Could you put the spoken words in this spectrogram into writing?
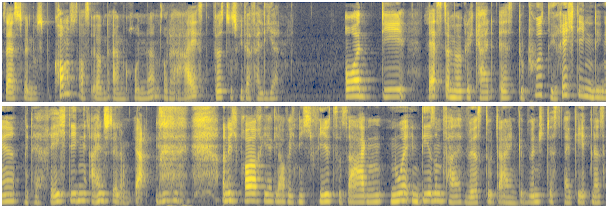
Selbst wenn du es bekommst aus irgendeinem Grunde oder erreichst, wirst du es wieder verlieren. Und die letzte Möglichkeit ist, du tust die richtigen Dinge mit der richtigen Einstellung. Ja. Und ich brauche hier, glaube ich, nicht viel zu sagen. Nur in diesem Fall wirst du dein gewünschtes Ergebnis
